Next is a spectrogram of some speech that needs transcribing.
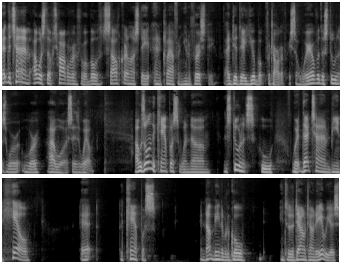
At the time, I was the photographer for both South Carolina State and Claflin University. I did their yearbook photography, so wherever the students were, were I was as well. I was on the campus when um, the students who were at that time being held at the campus and not being able to go into the downtown areas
